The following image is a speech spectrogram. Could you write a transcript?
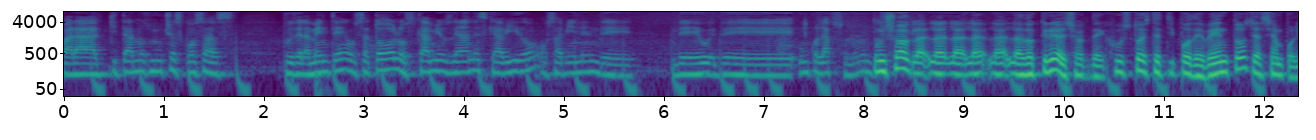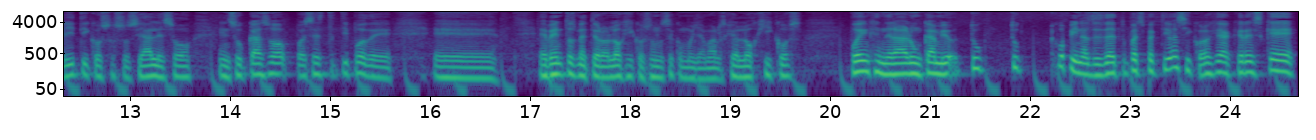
para quitarnos muchas cosas pues de la mente, o sea, todos los cambios grandes que ha habido, o sea, vienen de, de, un colapso, ¿no? Un shock, la, la, la, la, doctrina del shock, de justo este tipo de eventos, ya sean políticos o sociales, o en su caso, pues este tipo de eh, eventos meteorológicos, o no sé cómo llamarlos, geológicos, pueden generar un cambio. ¿Tú, tú qué opinas? Desde tu perspectiva psicológica, ¿crees que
